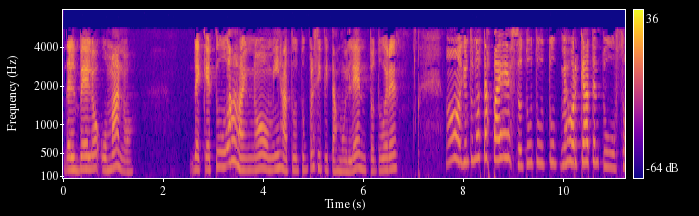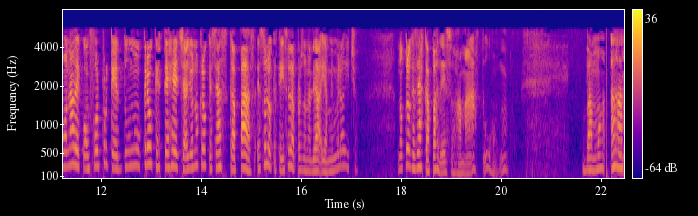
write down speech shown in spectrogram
del velo humano. De que tú, ay, no, mija, tú, tú precipitas muy lento, tú eres... No, yo, tú no estás para eso, tú, tú, tú mejor quédate en tu zona de confort porque tú no creo que estés hecha, yo no creo que seas capaz. Eso es lo que te dice la personalidad y a mí me lo ha dicho. No creo que seas capaz de eso, jamás tú. Vamos, ajá.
